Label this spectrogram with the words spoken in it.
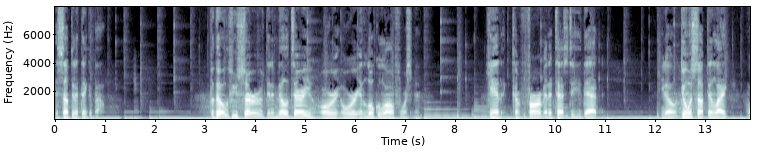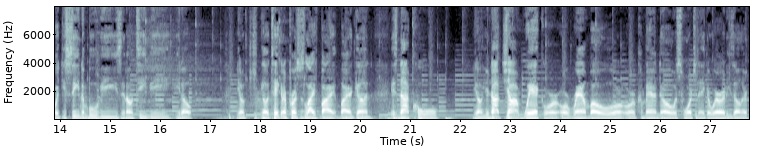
is something to think about for those who served in the military or, or in local law enforcement can confirm and attest to you that you know doing something like what you see in the movies and on TV you know you know you know taking a person's life by by a gun is not cool. You know you're not John Wick or or Rambo or, or Commando or Schwarzenegger or where are these other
